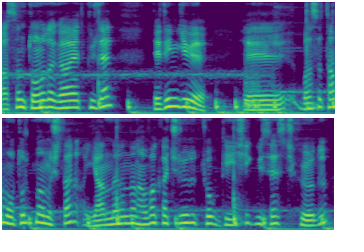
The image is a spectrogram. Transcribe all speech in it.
Basın tonu da gayet güzel. Dediğim gibi e, bası tam oturtmamışlar. Yanlarından hava kaçırıyordu. Çok değişik bir ses çıkıyordu.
